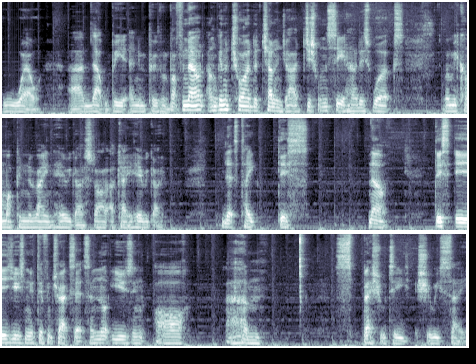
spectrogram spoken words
well. Um, that would be an improvement. But for now, I'm going to try the Challenger. I just want to see how this works when we come up in the rain. Here we go. Start. Okay, here we go. Let's take this. Now, this is using a different track set, so not using our um, specialty, should we say.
